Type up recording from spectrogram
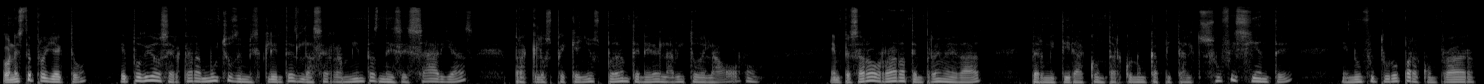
Con este proyecto he podido acercar a muchos de mis clientes las herramientas necesarias para que los pequeños puedan tener el hábito del ahorro. Empezar a ahorrar a temprana edad permitirá contar con un capital suficiente en un futuro para comprar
